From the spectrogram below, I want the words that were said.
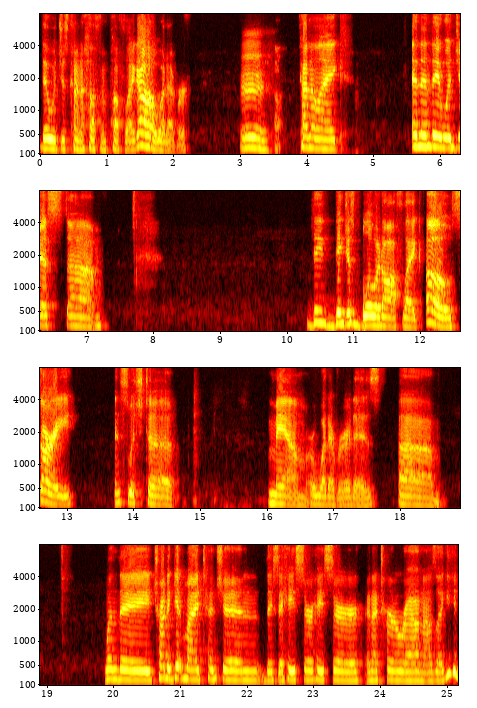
they would just kind of huff and puff, like, oh, whatever. Mm. Kind of like, and then they would just, um, they they just blow it off like, oh, sorry, and switch to ma'am or whatever it is. Um, when they try to get my attention, they say, hey, sir, hey, sir. And I turn around. I was like, you can,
